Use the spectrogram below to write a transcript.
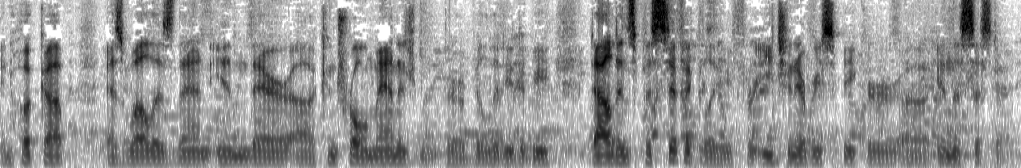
in hookup as well as then in their uh, control management, their ability to be dialed in specifically for each and every speaker uh, in the system.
